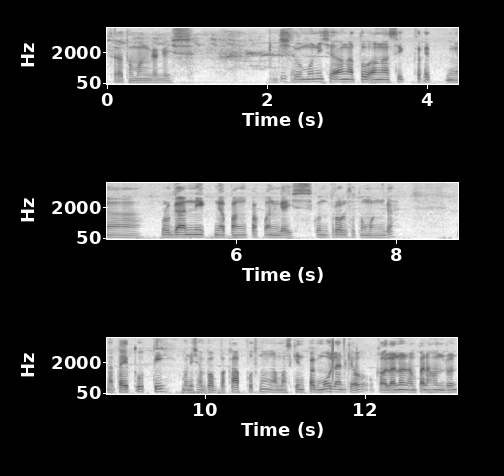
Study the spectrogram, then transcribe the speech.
sa atong mangga guys. So mo ni siya ang ato ang ah, secret nga organic nga pangpakuan guys. Control sa atong mangga. Natay tuti. Mo ni siyang pampakapot na nga. Maskin pagmulan kay oh, kaulanon ang panahon ron.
